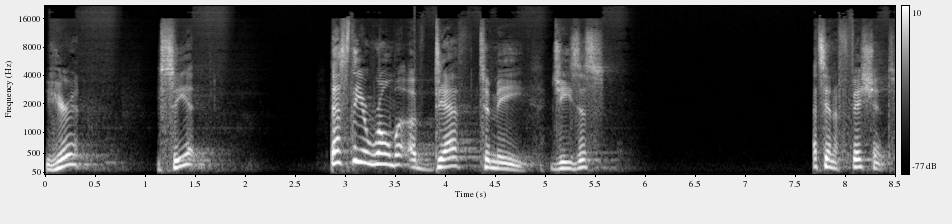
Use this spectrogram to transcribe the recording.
You hear it? You see it? That's the aroma of death to me, Jesus. That's inefficient.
